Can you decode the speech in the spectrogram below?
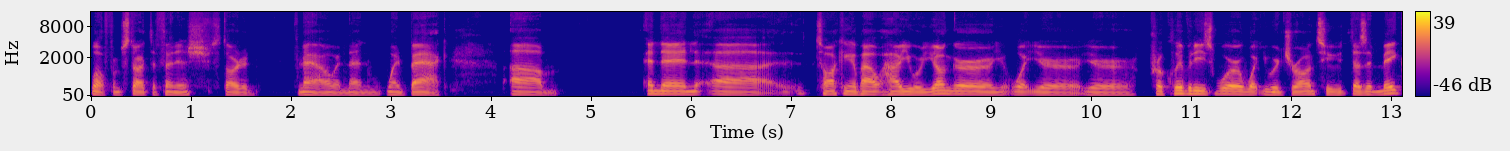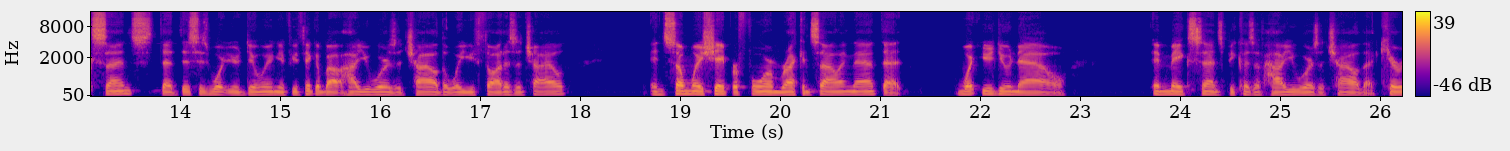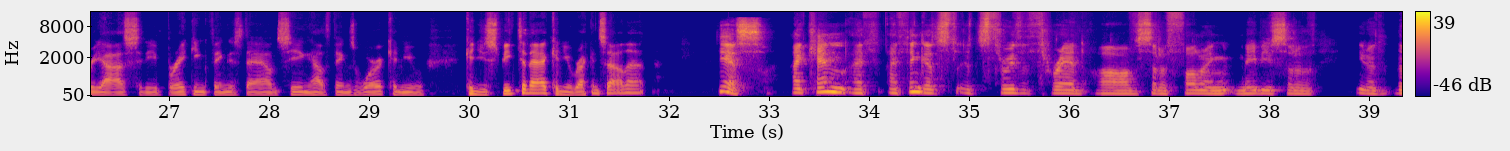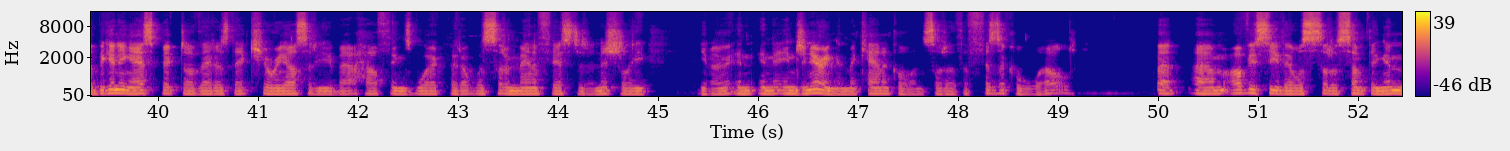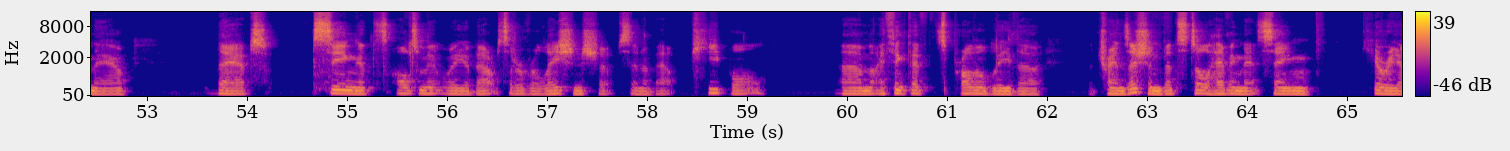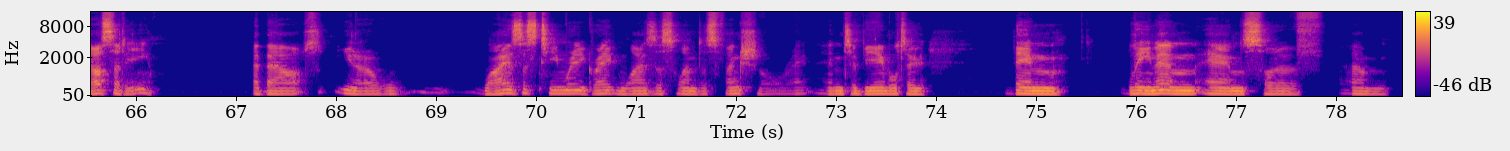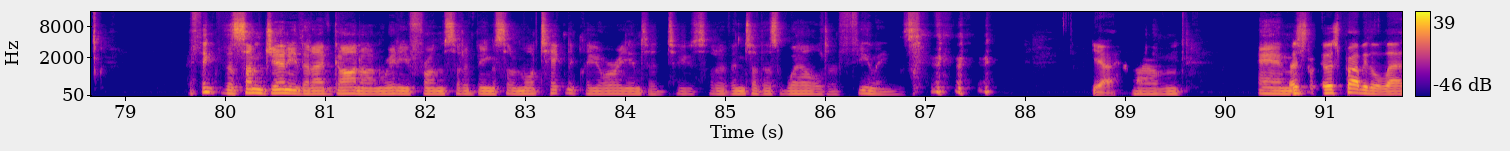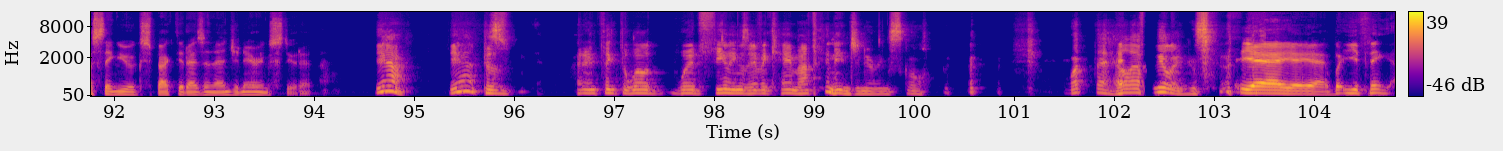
well, from start to finish, started now and then went back. Um, and then uh, talking about how you were younger, what your your proclivities were, what you were drawn to. Does it make sense that this is what you're doing? If you think about how you were as a child, the way you thought as a child, in some way, shape, or form, reconciling that that what you do now, it makes sense because of how you were as a child. That curiosity, breaking things down, seeing how things work. Can you can you speak to that? Can you reconcile that? Yes, I can. I, th- I think it's it's through the thread of sort of following maybe sort of you know the beginning aspect of that is that curiosity about how things work, but it was sort of manifested initially, you know, in, in engineering and mechanical and sort of the physical world. But um, obviously there was sort of something in there that seeing it's ultimately about sort of relationships and about people. Um, I think that's probably the the transition, but still having that same curiosity about, you know, why is this team really great and why is this one dysfunctional, right? And to be able to then lean in and sort of, um, I think there's some journey that I've gone on really from sort of being sort of more technically oriented to sort of into this world of feelings. yeah. Um, and it was, it was probably the last thing you expected as an engineering student. Yeah, yeah, because I don't think the word word feelings ever came up in engineering school. what the hell are feelings? yeah, yeah, yeah. But you think,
